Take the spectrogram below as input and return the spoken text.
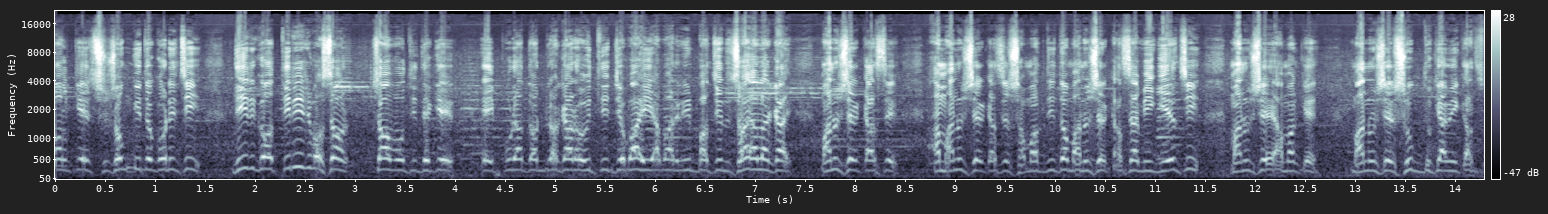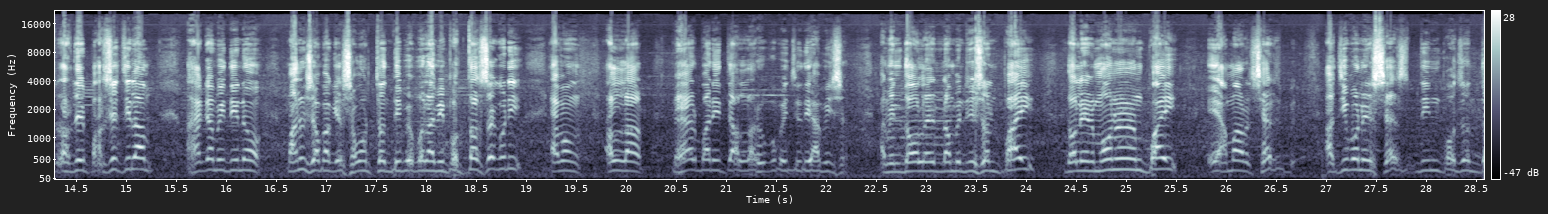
দলকে সুসংগিত করেছি। দীর্ঘ তিরিশ বছর সভাপতি থেকে এই পুরাতন ঢাকার ঐতিহ্যবাহী আমার নির্বাচনী ছয় এলাকায় মানুষের কাছে মানুষের কাছে সমাদৃত, মানুষের কাছে আমি গিয়েছি। মানুষে আমাকে, মানুষের সুখ দুঃখে আমি তাদের পাশে ছিলাম। আগামী দিনও মানুষ আমাকে সমর্থন দিবে বলে আমি প্রত্যাশা করি এবং আল্লাহর মেহরবানিতে, আল্লাহর হুকুমে যদি আমি আমি দলের নমিনেশন পাই, দলের মনোনয়ন পাই, এ আমার শেষ আর জীবনের শেষ দিন পর্যন্ত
